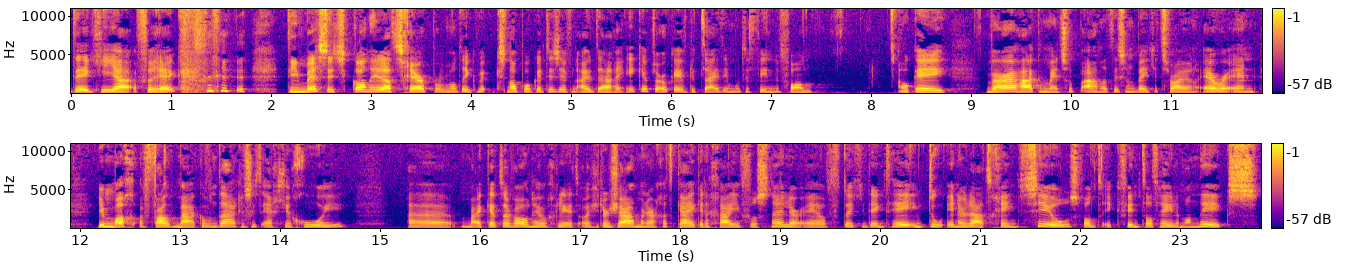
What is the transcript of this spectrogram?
denk je, ja, verrek. die message kan inderdaad scherper. Want ik, ik snap ook, het is even een uitdaging. Ik heb er ook even de tijd in moeten vinden van... Oké, waar haken mensen op aan? Dat is een beetje trial and error. En je mag een fout maken, want daar is het echt je groei. Uh, maar ik heb daar wel een heel geleerd. Als je er samen naar gaat kijken, dan ga je veel sneller. Of dat je denkt, hé, hey, ik doe inderdaad geen sales, want ik vind dat helemaal niks.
